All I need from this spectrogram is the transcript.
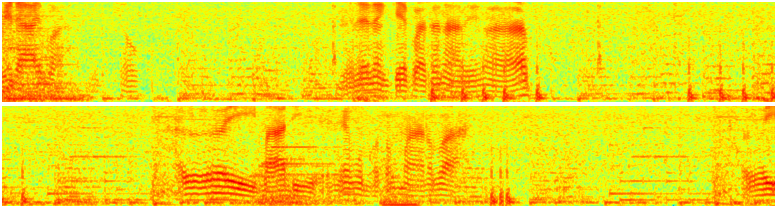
ไม่ได้ว่ะโชคไม่ได้ดังใจปรารถนาเลยครับ เอ้ย มาดิแม่งุนก็ต้องมาแล้วว่ะเอ้ย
